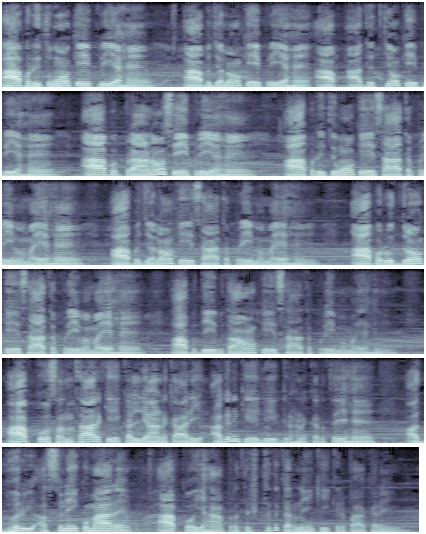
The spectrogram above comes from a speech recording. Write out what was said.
आप ऋतुओं के प्रिय हैं, आप जलों के प्रिय हैं, आप आदित्यों के प्रिय हैं, आप प्राणों से प्रिय हैं, आप ऋतुओं के साथ प्रेममय हैं, आप जलों के साथ प्रेममय हैं, आप रुद्रों के साथ प्रेममय हैं, आप देवताओं के साथ प्रेममय हैं। आपको संसार के कल्याणकारी अग्नि के लिए ग्रहण करते हैं। अध्वर्य अश्विनी कुमार, आपको यहाँ प्रतिष्ठित करने की कृपा करें।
